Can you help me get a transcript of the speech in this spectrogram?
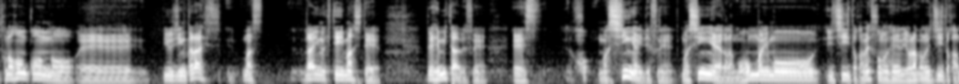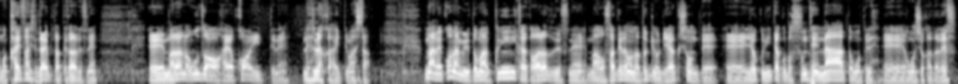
その香港の、えー、友人から、まあ、LINE が来ていまして、で、見たらですね、えー、まあ、深夜にですね、まあ、深夜やからもうほんまにもう1時とかね、その辺夜中の1時とか、まあ、解散してだいぶ経ってからですね、えー、まだ飲むぞ、早来いってね、連絡入ってました。まあね、こんなん見ると、まあ国に関わらずですね、まあお酒飲んだ時のリアクションって、えー、よく似たことすんねんなと思ってね、えー、面白かったです。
